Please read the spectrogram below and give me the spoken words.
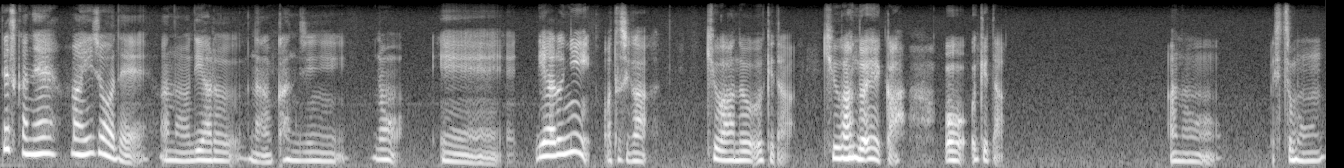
ですかね。まあ以上であのリアルな感じの、えー、リアルに私が Q&A を受けた Q&A かを受けたあの質問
